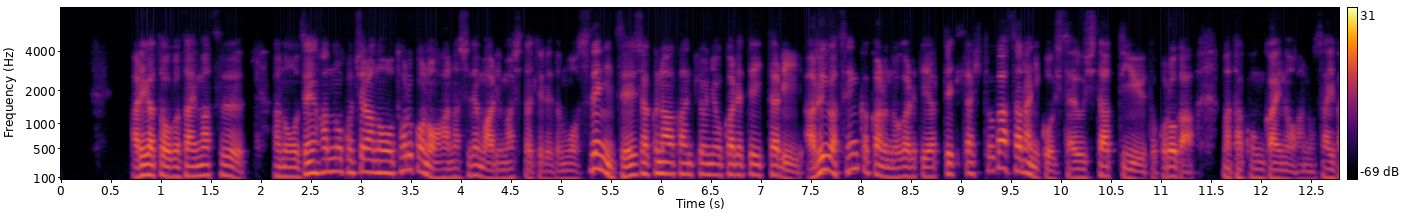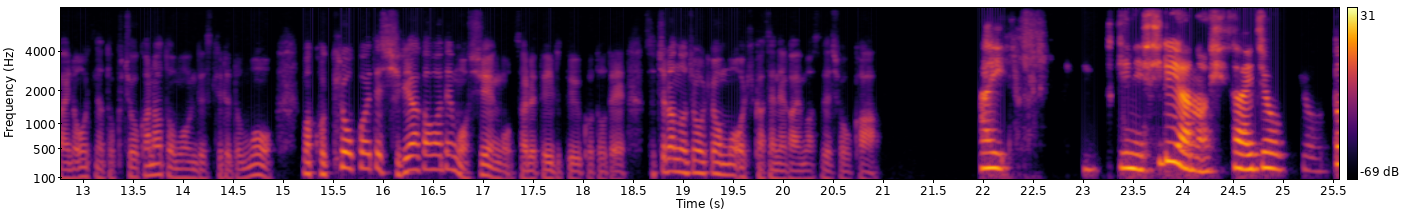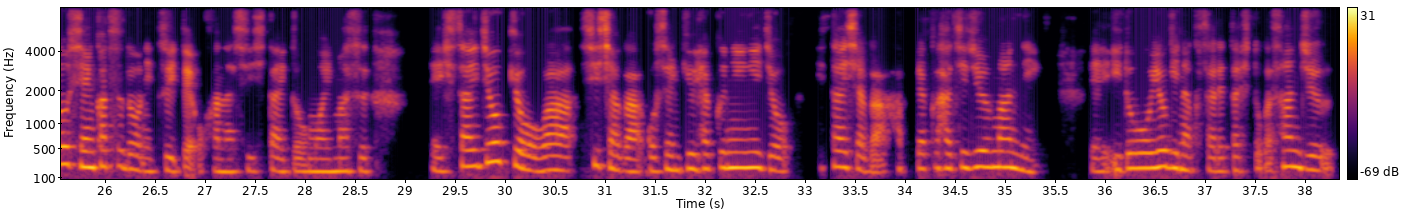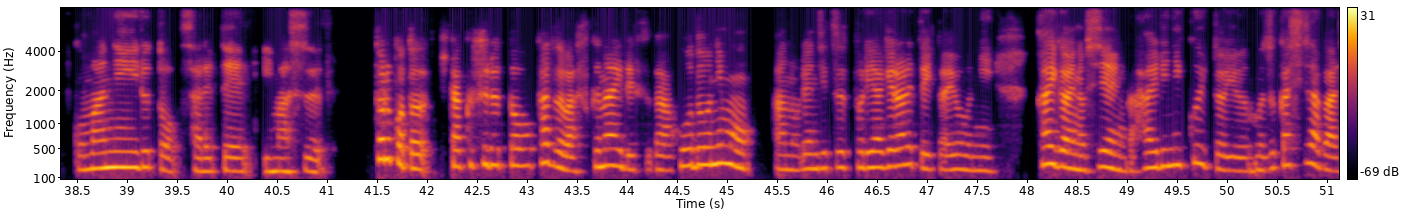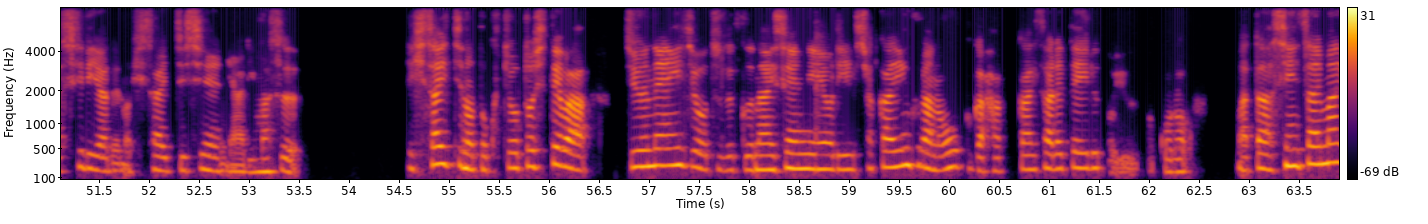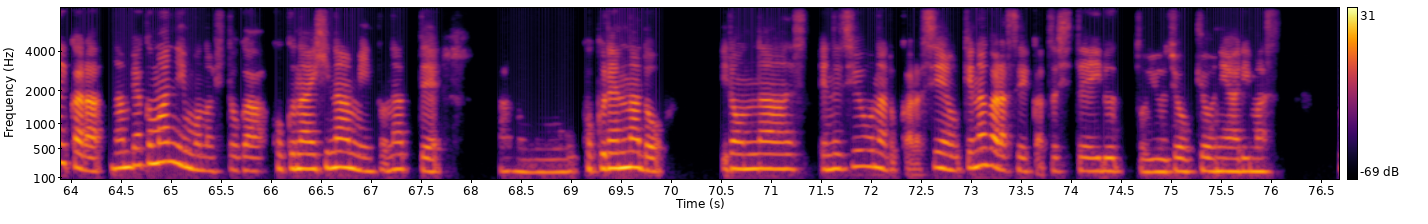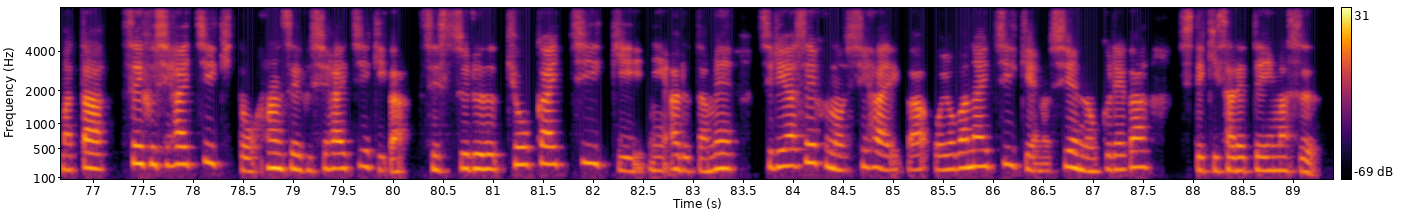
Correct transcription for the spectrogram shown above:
ありがとうございます。あの、前半のこちらのトルコのお話でもありましたけれども、すでに脆弱な環境に置かれていたり、あるいは戦火から逃れてやってきた人がさらにこう被災をしたっていうところが、また今回のあの災害の大きな特徴かなと思うんですけれども、まあ、国境を越えてシリア側でも支援をされているということで、そちらの状況もお聞かせ願えますでしょうか？はい。次にシリアの被災状況と支援活動についてお話ししたいと思います。被災状況は死者が5900人以上、被災者が880万人、移動を余儀なくされた人が35万人いるとされています。トルコと比較すると数は少ないですが、報道にもあの連日取り上げられていたように、海外の支援が入りにくいという難しさがシリアでの被災地支援にあります。被災地の特徴としては、10年以上続く内戦により社会インフラの多くが破壊されているというところ、また震災前から何百万人もの人が国内避難民となって、あの国連などいろんな NGO などから支援を受けながら生活しているという状況にあります。また、政府支配地域と反政府支配地域が接する境界地域にあるため、シリア政府の支配が及ばない地域への支援の遅れが指摘されています。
